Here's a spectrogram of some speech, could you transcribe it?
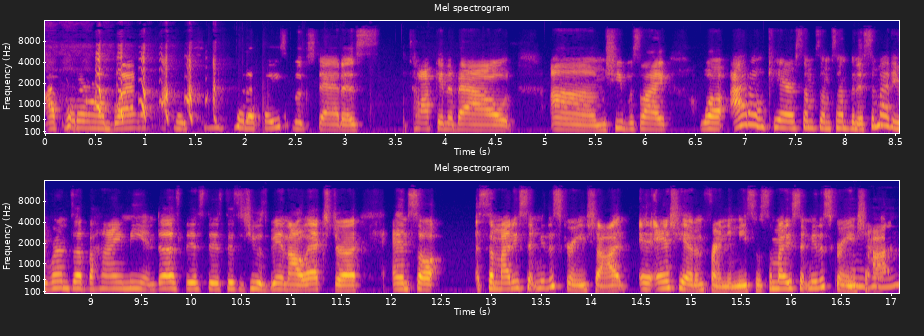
I put her on blast because she put a facebook status talking about um she was like well, I don't care, some, some, something. If somebody runs up behind me and does this, this, this, and she was being all extra. And so somebody sent me the screenshot and, and, she had unfriended me. So somebody sent me the screenshot. Mm-hmm.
